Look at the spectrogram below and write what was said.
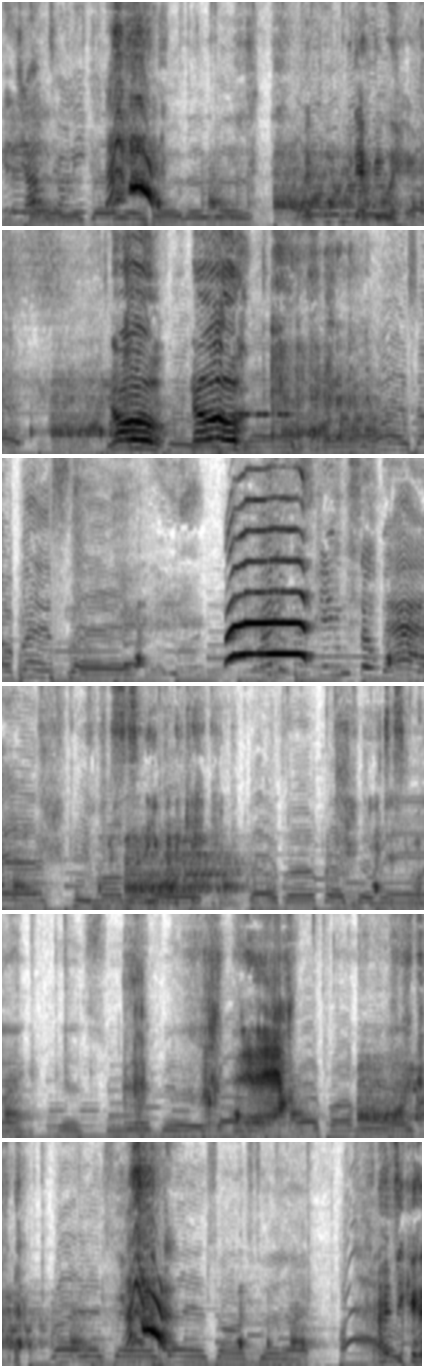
Good job, Tony. I pooed everywhere. No! No! This isn't even a game. You just won. How'd you get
